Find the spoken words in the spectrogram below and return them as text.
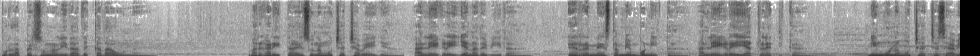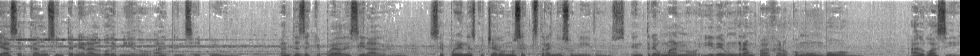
por la personalidad de cada una. Margarita es una muchacha bella, alegre y llena de vida. Y René es también bonita, alegre y atlética. Ninguna muchacha se había acercado sin tener algo de miedo al principio. Antes de que pueda decir algo, se pueden escuchar unos extraños sonidos entre humano y de un gran pájaro como un búho, algo así.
